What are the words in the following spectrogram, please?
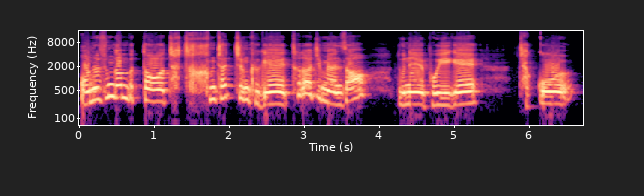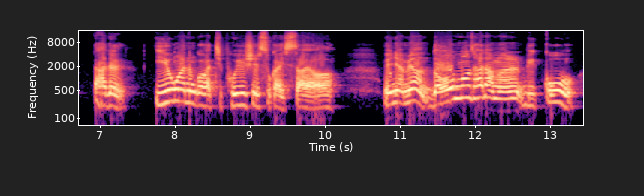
어느 순간부터 차츰차츰 그게 틀어지면서 눈에 보이게 자꾸 나를 이용하는 것 같이 보이실 수가 있어요. 왜냐하면 너무 사람을 믿고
